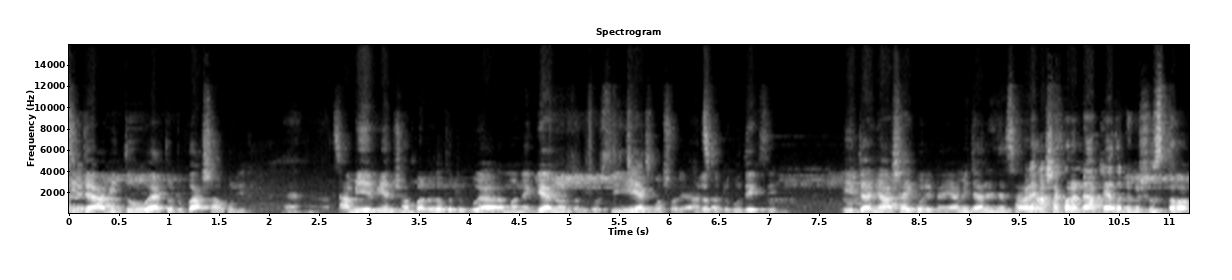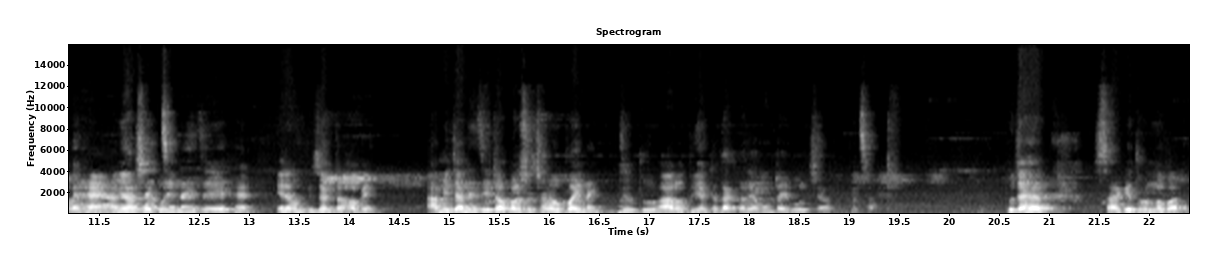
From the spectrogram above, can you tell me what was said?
এটা আমি তো এতটুকু আশাও করি না। হ্যাঁ, হ্যাঁ, আচ্ছা। আমি এভিএন সম্পর্কে যতটুকু মানে জ্ঞান অর্জন করছি এই এক বছরে আমি আচ্ছা। যতটুকু দেখছি এটা আমি আশাই করি নাই আমি জানি যে স্যার মানে আশা করেন না আপনি এতটুকু সুস্থ হবে হ্যাঁ আমি আশা আচ্ছা। করি নাই যে হ্যাঁ এরকম কিছু একটা হবে আমি জানি যে এটা অপারেশন ছাড়া উপায় নাই যেহেতু আরও দুই একটা ডাক্তার এমনটাই বলছে আমাকে। আচ্ছা তো যাই হোক স্যারকে ধন্যবাদ আহ,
